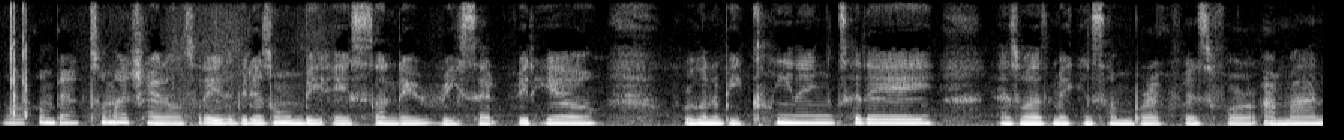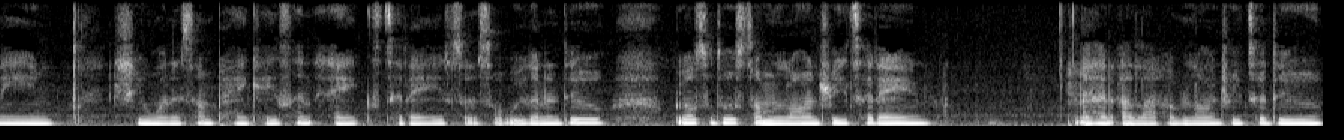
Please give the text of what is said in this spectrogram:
welcome back to my channel. Today's video is going to be a sunday reset video. We're going to be cleaning today as well as making some breakfast for Amani. She wanted some pancakes and eggs today so that's what we're going to do. We also do some laundry today. I had a lot of laundry to do.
